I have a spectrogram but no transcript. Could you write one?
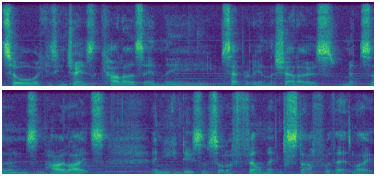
tool because you can change the colours in the separately in the shadows, midtones and highlights and you can do some sort of filmic stuff with it. Like,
